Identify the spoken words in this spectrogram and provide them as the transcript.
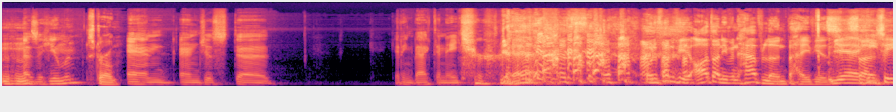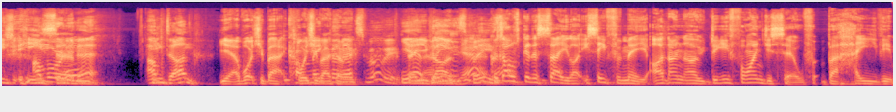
Mm-hmm. as a human, Strong. and and just uh, getting back to nature. Yeah. Well, the funny thing, is, I don't even have learned behaviours. Yeah, so he's- he's- he's, I'm already um, there. I'm done. Yeah, watch your back. Come watch your make back, the next movie. Yeah, there you go. please, please. Because I was going to say, like, you see, for me, I don't know. Do you find yourself behaving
